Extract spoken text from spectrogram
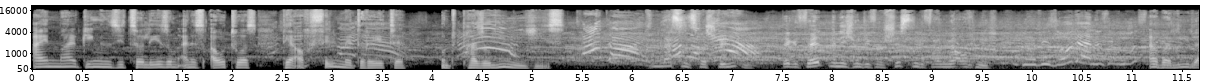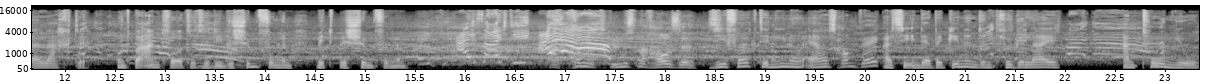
Einmal gingen sie zur Lesung eines Autors, der auch Filme drehte und Pasolini hieß. Komm, lass uns verschwinden. Der gefällt mir nicht und die Faschisten gefallen mir auch nicht. Na, wieso denn? Ist lustig. Aber Lila lachte und beantwortete die Beschimpfungen mit Beschimpfungen. Reiß euch die Eier! Ach, komm jetzt, wir müssen nach Hause. Sie folgte Nino erst, als sie in der beginnenden Prügelei Antonio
